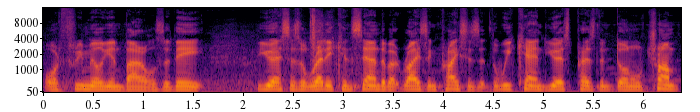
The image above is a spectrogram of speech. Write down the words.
or 3 million barrels a day. The US is already concerned about rising prices. At the weekend, US President Donald Trump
